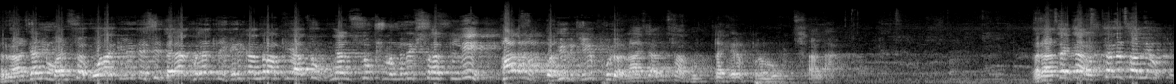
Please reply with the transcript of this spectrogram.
राजाने माणसं गोळा केली तशी दयाखोऱ्यातली गिरिकांद्रातली अचूक ज्ञान सूक्ष्म निरीक्षण असलेली हाच बहिर्जी पुढे राजांचा गुप्तहेर प्रमुख झाला. राजा रस्त्याने चालले होते.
